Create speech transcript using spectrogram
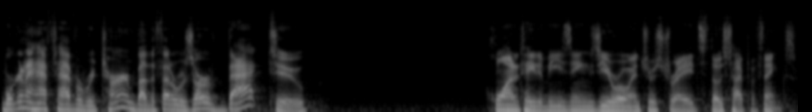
we're going to have to have a return by the Federal Reserve back to quantitative easing, zero interest rates, those type of things.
